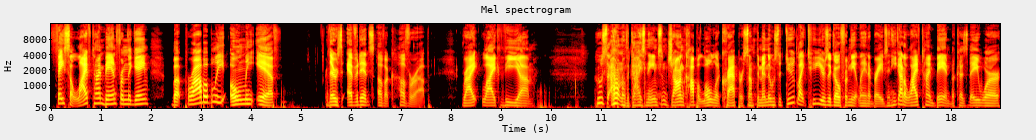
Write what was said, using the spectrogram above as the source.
face a lifetime ban from the game, but probably only if there's evidence of a cover up, right? Like the um who's the, I don't know the guy's name, some John Coppolella crap or something. Man, there was a dude like two years ago from the Atlanta Braves, and he got a lifetime ban because they were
